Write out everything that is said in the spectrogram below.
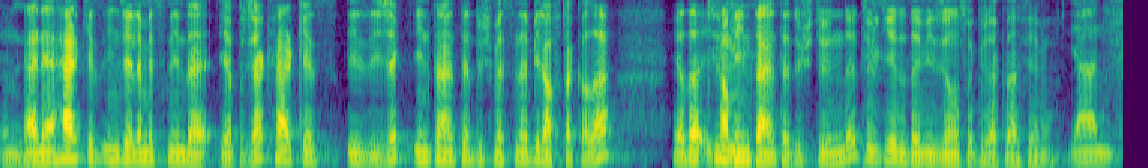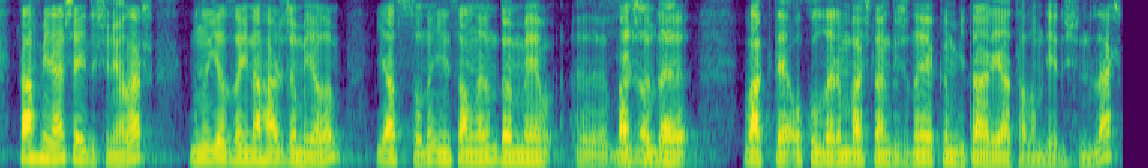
onu Yani herkes incelemesini de yapacak. Herkes izleyecek. İnternete düşmesine bir hafta kala ya da tam internete düştüğünde Türkiye'de de vizyona sokacaklar filmi. yani Tahminen şey düşünüyorlar. Bunu yaz ayına harcamayalım. Yaz sonu insanların dönmeye e, başladığı Sezonda. vakte okulların başlangıcına yakın bir tarihe atalım diye düşündüler.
